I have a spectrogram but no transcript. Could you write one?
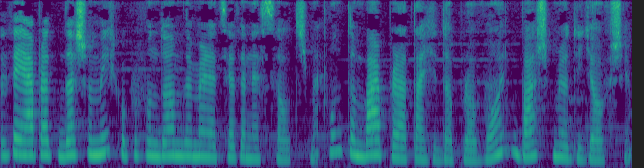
Dhe ja pra të dashur miq ku përfunduam dhe me recetën e sotshme. Punë të mbarë për ata që do provojnë, bashkë mirudëgjofshim.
